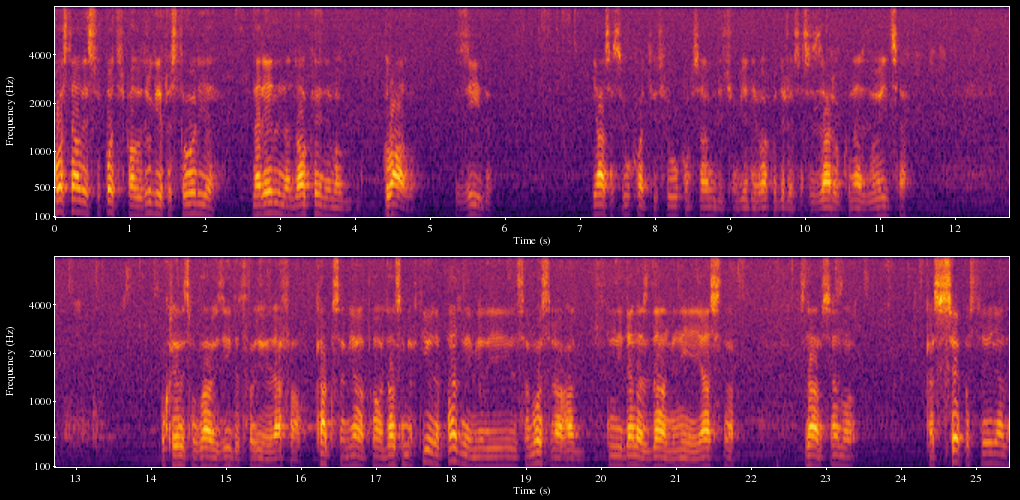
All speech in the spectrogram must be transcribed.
Ostale su potrpali u druge prostorije, naredili nam da okrenemo glavu, zidu. Ja sam se uhvatio s rukom Samirićom, jednim ovako držao sam se za ruku, nas dvojica. Okrenuli smo glave zid, otvorio je Rafal. Kako sam ja pao? Da li sam ja htio da padnem ili sam osrao, ni danas dan mi nije jasno. Znam samo, kad su sve postreljali,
